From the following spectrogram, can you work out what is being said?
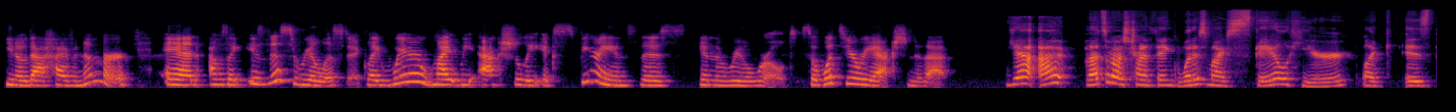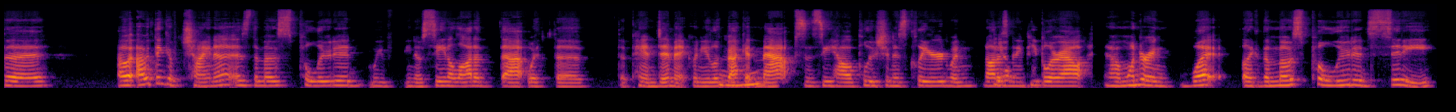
you know, that high of a number. And I was like, is this realistic? Like, where might we actually experience this in the real world? So, what's your reaction to that? Yeah, I that's what I was trying to think. What is my scale here? Like, is the I would- think of China as the most polluted. We've you know seen a lot of that with the the pandemic. When you look back at Mhm. maps and see how pollution is cleared when not as many people are out, and I'm wondering what like the most polluted city,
